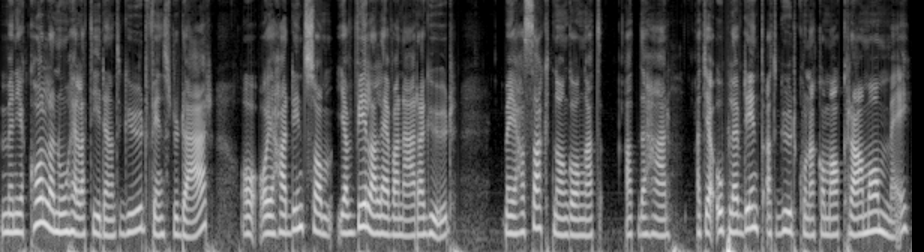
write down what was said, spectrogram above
men jag kollar nog hela tiden att Gud, finns du där? Och, och jag hade inte som, jag ville leva nära Gud. Men jag har sagt någon gång att, att det här att jag upplevde inte att Gud kunde komma och krama om mig,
